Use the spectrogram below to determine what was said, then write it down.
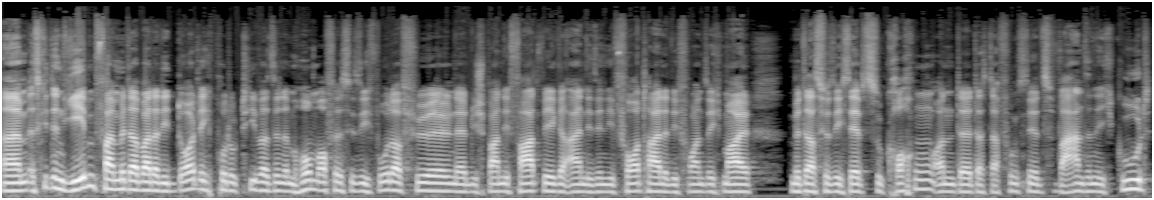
Ähm, es gibt in jedem Fall Mitarbeiter, die deutlich produktiver sind im Homeoffice, die sich wohler fühlen, die sparen die Fahrtwege ein, die sehen die Vorteile, die freuen sich mal mit das für sich selbst zu kochen und äh, das da funktioniert es wahnsinnig gut.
